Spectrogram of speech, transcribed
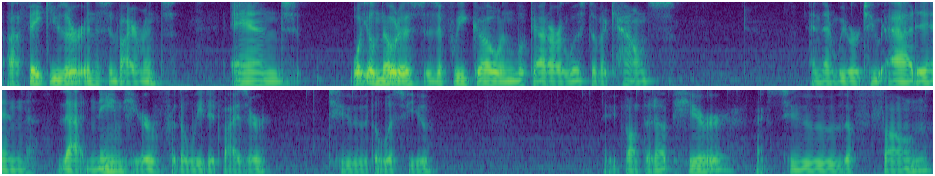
a fake user in this environment. And what you'll notice is if we go and look at our list of accounts, and then we were to add in that name here for the lead advisor to the list view, maybe bump it up here next to the phone,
